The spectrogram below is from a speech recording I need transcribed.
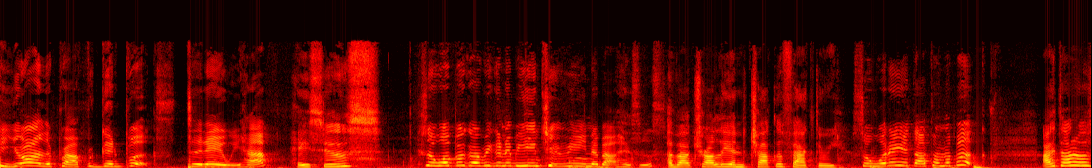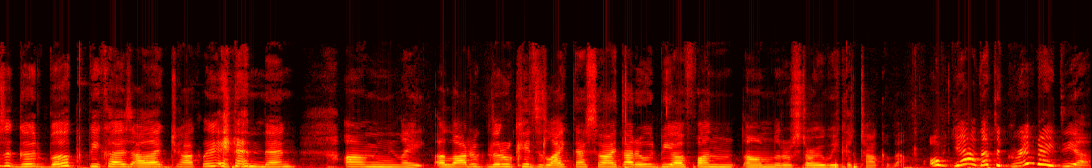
To You're on the Prowl for Good Books. Today we have. Jesus So, what book are we going to be interviewing about, Jesus? about Charlie and the Chocolate Factory. So, what are your thoughts on the book? I thought it was a good book because I like chocolate and then um like a lot of little kids like that so I thought it would be a fun um little story we could talk about. Oh, yeah, that's a great idea.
